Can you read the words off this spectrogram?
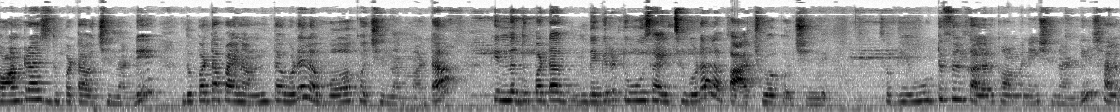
కాంట్రాస్ట్ దుపటా వచ్చిందండి. దుపటా పైన అంతా కూడా ఇలా వర్క్ వచ్చిందనమాట. కింద దుపటా దగ్గర టూ సైడ్స్ కూడా అలా ప్యాచ్ వర్క్ వచ్చింది. సో బ్యూటిఫుల్ కలర్ కాంబినేషన్ అండి. చాలా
